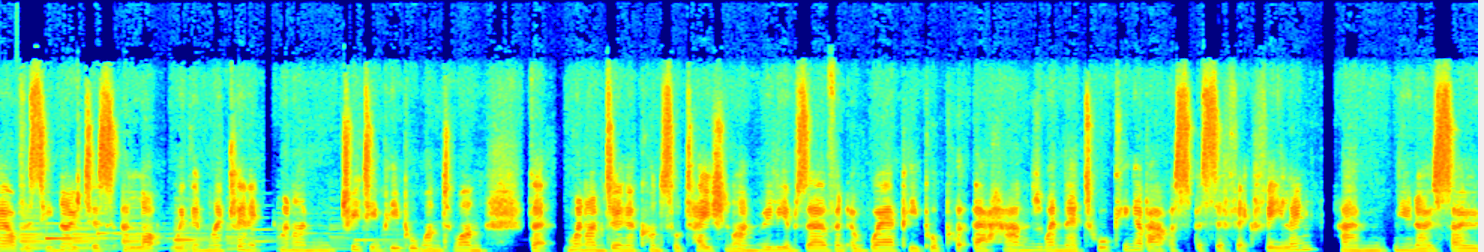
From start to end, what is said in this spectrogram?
I obviously notice a lot within my clinic when I'm treating people one to one that when I'm doing a consultation, I'm really observant of where people put their hands when they're talking about a specific feeling. Um, you know, so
